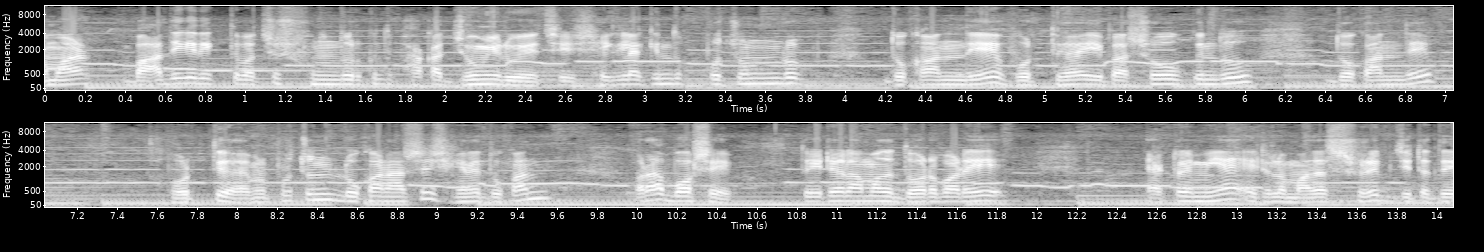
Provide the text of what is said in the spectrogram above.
আমার বাঁদিকে দেখতে পাচ্ছ সুন্দর কিন্তু ফাঁকা জমি রয়েছে। সেগুলা কিন্তু প্রচণ্ড দোকান দিয়ে ভর্তি হয়। এই পাশেও কিন্তু দোকান দিয়ে ভর্তি হয়। মানে প্রচণ্ড দোকান আসে, সেখানে দোকান ওরা বসে। তো এটা হলো আমাদের দরবারে একটা মিয়া, এটা হলো মাদার শরীফ, যেটাতে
